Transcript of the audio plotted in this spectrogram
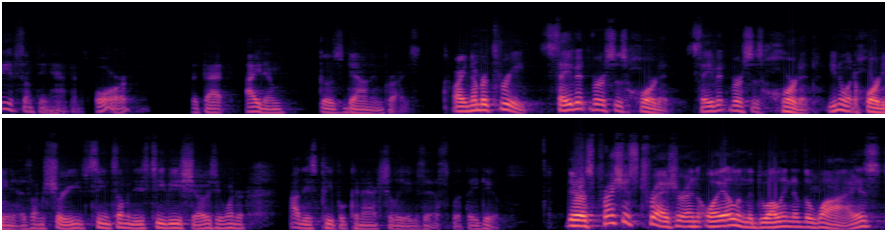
See if something happens. Or that that item goes down in price. All right, number three, save it versus hoard it. Save it versus hoard it. You know what hoarding is. I'm sure you've seen some of these TV shows. You wonder how these people can actually exist, but they do. There is precious treasure and oil in the dwelling of the wise.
